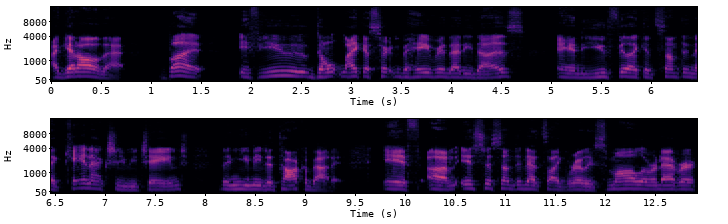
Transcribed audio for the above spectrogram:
I get all of that. But if you don't like a certain behavior that he does, and you feel like it's something that can actually be changed, then you need to talk about it. If um, it's just something that's like really small or whatever,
